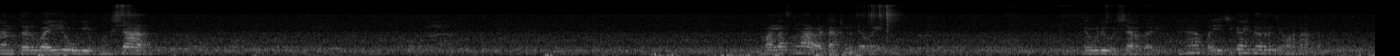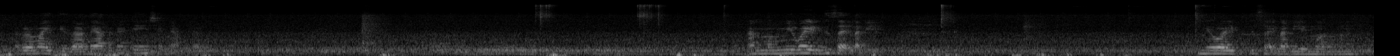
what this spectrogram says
नंतर बाई एवढी हुशार. मलाच मारा टाकलं त्या बाईने. एवढी हुशार झाली हा आता हिची काय गरज आहे मला आता? सगळं माहिती झालं आता काही टेन्शन नाही आपल्याला. आणि मग मी वाईट दिसायला लागले. मी वाईट दिसायला लागले मग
